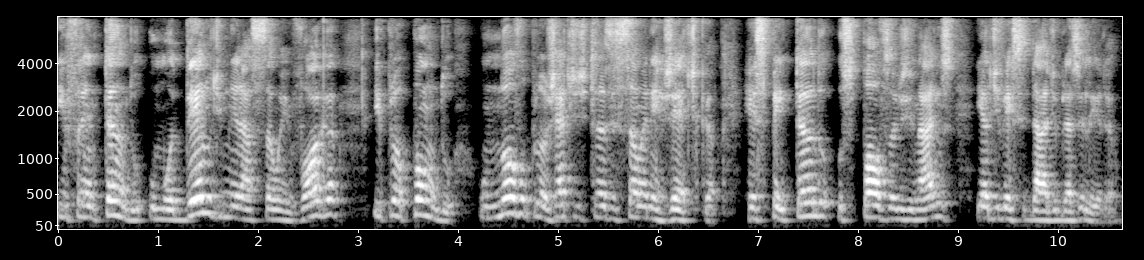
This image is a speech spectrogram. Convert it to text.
enfrentando o modelo de mineração em voga e propondo um novo projeto de transição energética, respeitando os povos originários e a diversidade brasileira.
